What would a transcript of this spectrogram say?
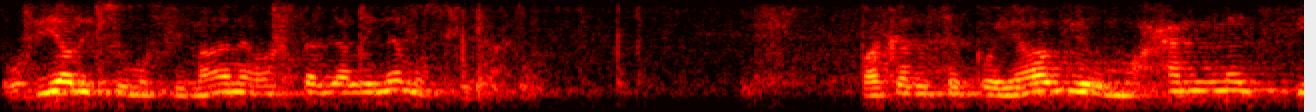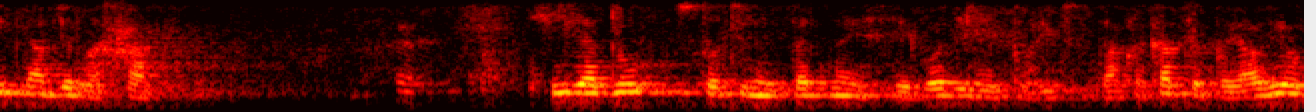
Ubijali su muslimane, ostavljali nemuslimane. Pa kada se pojavio Muhammed ibn Abdul Wahab, 1115. godine po Hidžu. Dakle, kad se pojavio?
